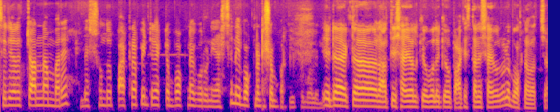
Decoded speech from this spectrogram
সিরিয়ালের চার নাম্বারে বেশ সুন্দর পাকড়া প্রিন্টের একটা বকনা গরু নিয়ে আসছেন। এই বকনাটা সম্পর্কে একটু বলেন। এটা একটা রাতি সাইল কেউ বলে কেউ পাকিস্তানি সাইল বলে বকনা বাচ্চা।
